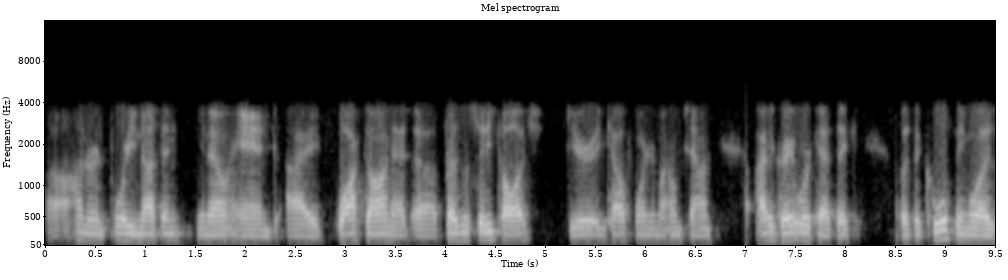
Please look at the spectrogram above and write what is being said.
uh, 140 nothing, you know, and I walked on at uh, Fresno City College here in California, my hometown. I had a great work ethic, but the cool thing was,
